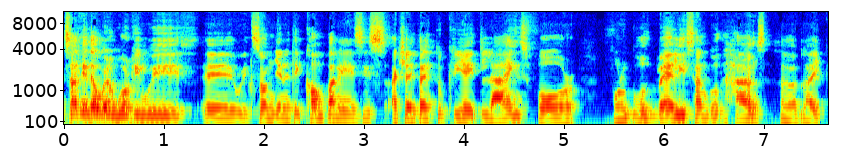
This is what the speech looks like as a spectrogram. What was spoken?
something that we're working with uh, with some genetic companies is actually trying to create lines for for good bellies and good hams, so like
